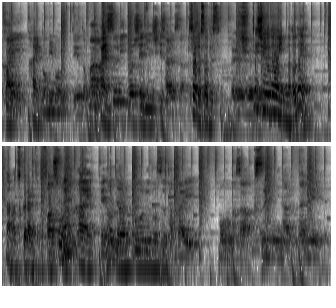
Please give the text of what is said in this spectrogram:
高いはい。飲み物っていうのがはい。薬として認識されてたってこと？そうです、そうです。で、修道院などで、あの、作られてたそうあですね。はい。えなんでアルコール度数高いものがさ薬になるなり得る？やっ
